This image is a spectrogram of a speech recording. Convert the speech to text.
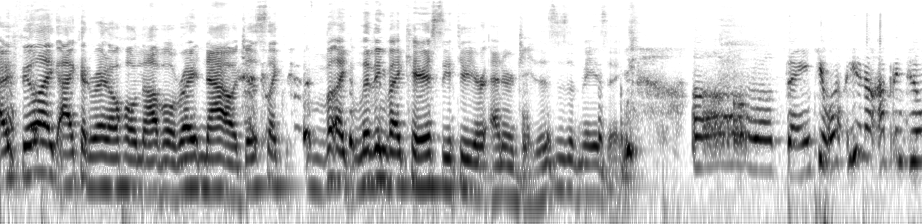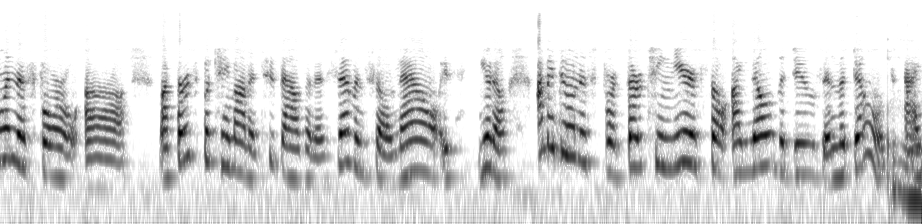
I feel like I could write a whole novel right now, just like like living vicariously through your energy. This is amazing. Oh, well, thank you. Well, you know, I've been doing this for, uh, my first book came out in 2007, so now it's, you know, I've been doing this for 13 years, so I know the do's and the don'ts. I,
